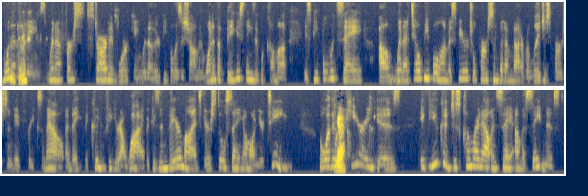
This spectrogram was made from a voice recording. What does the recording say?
one of the Mhm. things when I first started working with other people as a shaman, one of the biggest things that would come up is people would say, um, when I tell people I'm a spiritual person, but I'm not a religious person, it freaks them out. And they, they couldn't figure out why, because in their minds, they're still saying I'm on your team. But what they're Yeah. hearing is if you could just come right out and say I'm a Satanist,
